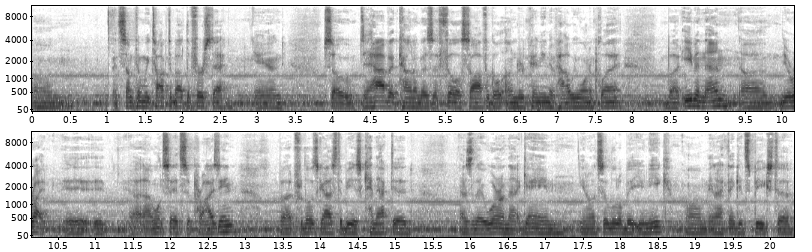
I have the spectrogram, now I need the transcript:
Um, it's something we talked about the first day, and so to have it kind of as a philosophical underpinning of how we want to play. But even then, uh, you're right. It, it, I won't say it's surprising, but for those guys to be as connected as they were in that game, you know, it's a little bit unique, um, and I think it speaks to,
